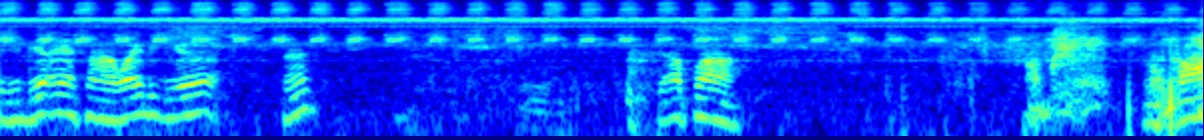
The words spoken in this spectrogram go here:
Eh, di dia aya saha wae di dia? Hah? Siapa? Lomba.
